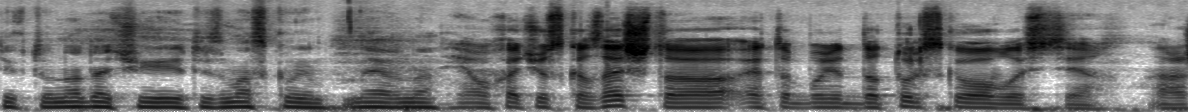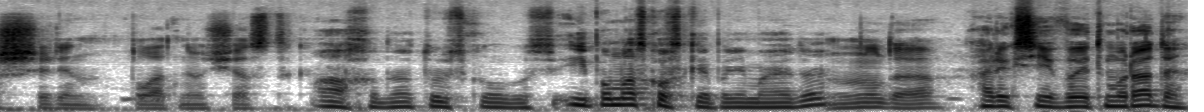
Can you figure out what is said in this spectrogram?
Те, кто на дачу едет из Москвы, наверное. Я вам хочу сказать, что это будет до Тульской области расширен платный участок. Ах, да, Тульской области. И по Московской, я понимаю, да? Ну да. Алексей, вы этому рады,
